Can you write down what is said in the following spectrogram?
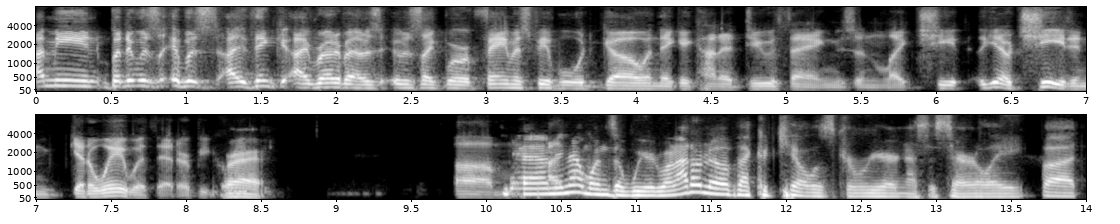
i mean but it was it was i think i read about it, it was, it was like where famous people would go and they could kind of do things and like cheat you know cheat and get away with it or be creepy. Right. um Yeah, I mean that one's a weird one. I don't know if that could kill his career necessarily, but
